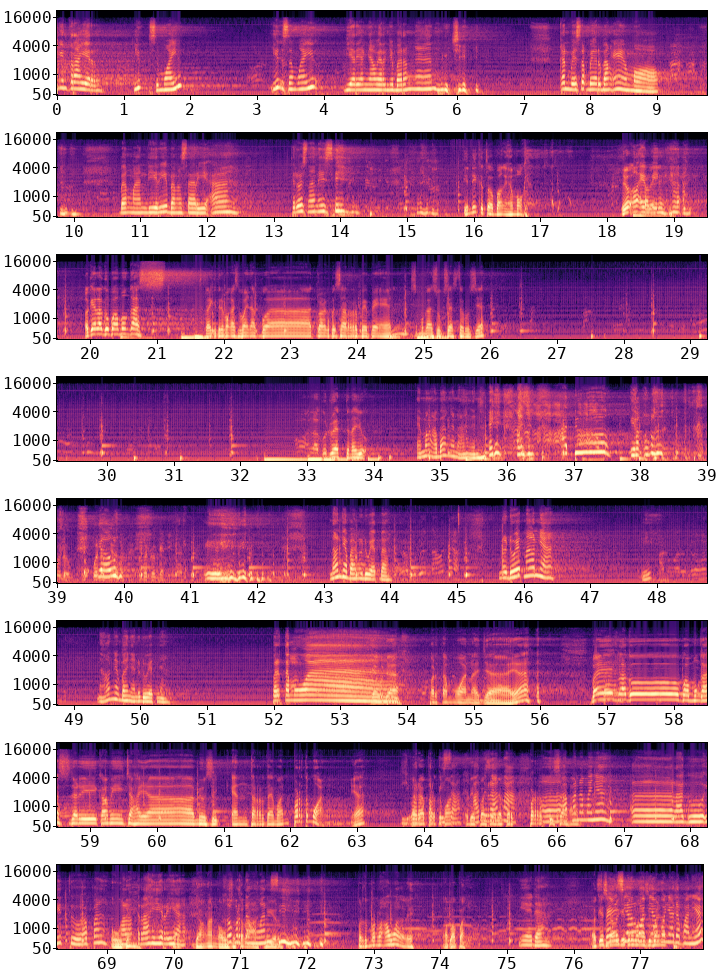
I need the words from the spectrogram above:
lagi terakhir? Yuk semua yuk. Yuk semua yuk. Biar yang nyawernya barengan. kan besok bayar Bang Emok. Bang Mandiri, Bang Syariah. Terus nanti sih. Ini ketua Bang Emok. Yuk Oh kali ini. MBK. Oke lagu Pamungkas. Sekali lagi terima kasih banyak buat keluarga besar BPN. Semoga sukses terus ya. Duet kena yuk. Emang abang ngenangan? Eh, aduh, aduh, ya Allah. Ya Allah. Naonnya bang, nu duet bang? Nu duet naonnya? Ih. Naonnya banyak nu duetnya? Pertemuan. Ya udah pertemuan aja ya. Baik lagu pamungkas dari kami Cahaya Music Entertainment pertemuan ya. Di Ada orang pertemuan, perpisah. udah pasti ada per- perpisahan. apa namanya? eh, lagu itu apa? Udah. Malam terakhir ya. Per- jangan, nggak usah pertemuan terakhir. sih? Pertemuan mah awal ya, nggak apa-apa. ya udah. Oke sekali lagi Spesial terima buat kasih yang banyak. punya depan ya.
